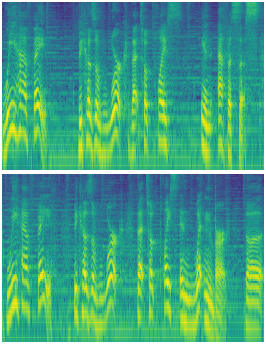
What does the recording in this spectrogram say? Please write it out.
We have faith because of work that took place in Ephesus. We have faith because of work that took place in Wittenberg, the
